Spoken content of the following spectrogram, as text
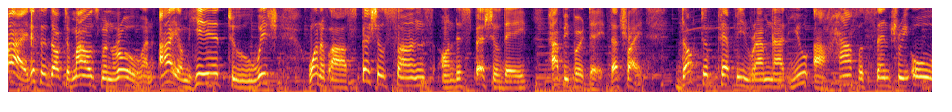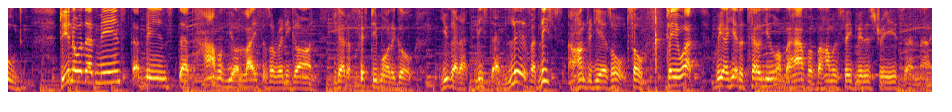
Hi, this is Dr. Myles Munroe, and I am here to wish one of our special sons on this special day happy birthday. That's right. Dr. Pepe Ramnath, you are half a century old. Do you know what that means? That means that half of your life is already gone. You got a 50 more to go. You got at least to live at least 100 years old. So, tell you what, we are here to tell you on behalf of Bahamas Faith Ministries and uh,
